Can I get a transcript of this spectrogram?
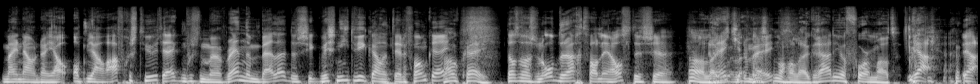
mij nou naar jou, op jou afgestuurd? Hè? Ik moest hem random bellen, dus ik wist niet wie ik aan de telefoon kreeg. Oké. Dat was een opdracht van Els, dus Oh, leuk. red je Dat is ermee. nog een leuk radioformat. Ja, ja,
